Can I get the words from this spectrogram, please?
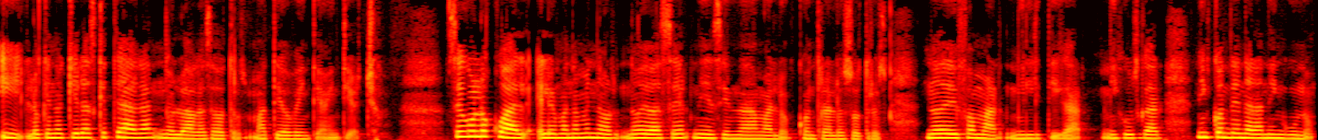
Y lo que no quieras que te hagan, no lo hagas a otros. Mateo 20 a 28. Según lo cual, el hermano menor no debe hacer ni decir nada malo contra los otros, no debe difamar, ni litigar, ni juzgar, ni condenar a ninguno.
